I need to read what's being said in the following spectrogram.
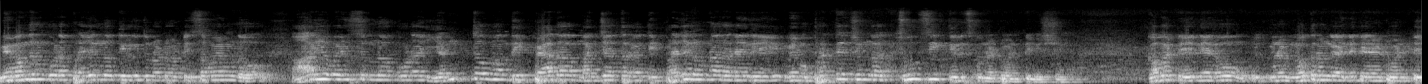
మేమందరం కూడా ప్రజల్లో తిరుగుతున్నటువంటి సమయంలో ఆర్య వయసుల్లో కూడా ఎంతో మంది పేద మధ్య తరగతి ప్రజలు ఉన్నారనేది మేము ప్రత్యక్షంగా చూసి తెలుసుకున్నటువంటి విషయం. కాబట్టి నేను నూతనంగా ఎన్నికైనటువంటి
